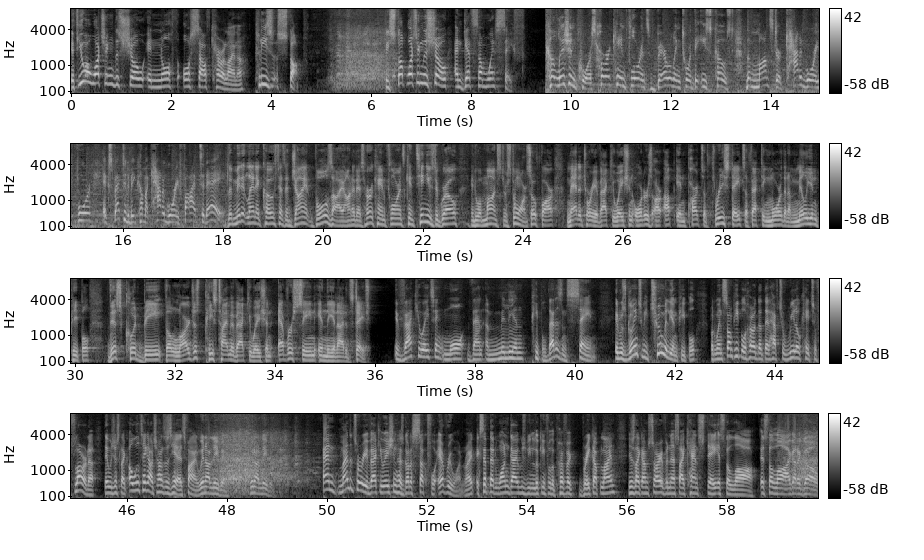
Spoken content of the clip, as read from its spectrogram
If you are watching this show in North or South Carolina, please stop. Please stop watching this show and get somewhere safe. Collision course, Hurricane Florence barreling toward the East Coast. The monster, Category 4, expected to become a Category 5 today. The mid Atlantic coast has a giant bullseye on it as Hurricane Florence continues to grow into a monster storm. So far, mandatory evacuation orders are up in parts of three states, affecting more than a million people. This could be the largest peacetime evacuation ever seen in the United States. Evacuating more than a million people. That is insane. It was going to be 2 million people, but when some people heard that they'd have to relocate to Florida, they were just like, oh, we'll take our chances here. It's fine. We're not leaving. We're not leaving. And mandatory evacuation has got to suck for everyone, right? Except that one guy who's been looking for the perfect breakup line. He's like, I'm sorry, Vanessa, I can't stay. It's the law. It's the law. I gotta go.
